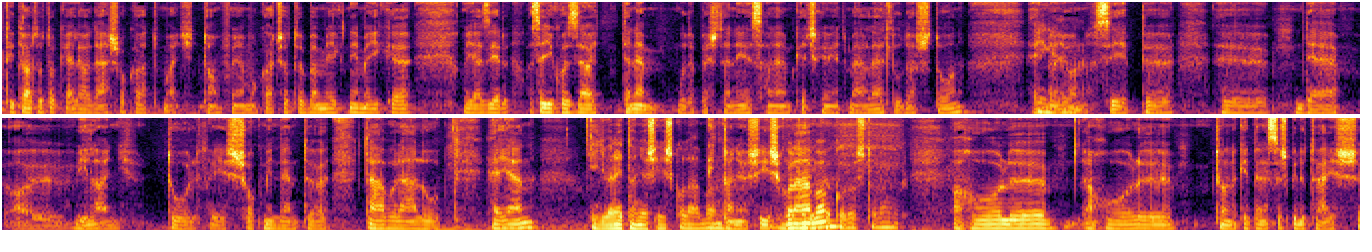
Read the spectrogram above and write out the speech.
ti tartotok előadásokat, vagy tanfolyamokat, stb. még némelyik, hogy azért azt egyik hozzá, hogy te nem Budapesten élsz, hanem Kecskemét mellett, Ludaston. Egy Igen. nagyon szép, de a villany tól és sok mindentől távol álló helyen. Így van, egy tanyasi iskolában. Egy tanyasi iskolában, ahol, uh, ahol uh, tulajdonképpen ezt a spirituális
